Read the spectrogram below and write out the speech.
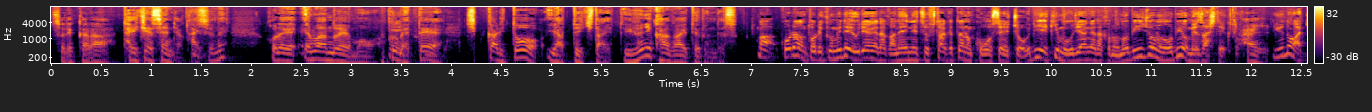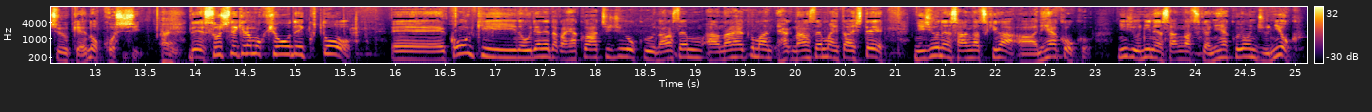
それから提携戦略ですよね。はい、これ M&A も含めてしっかりとやっていきたいというふうに考えてるんです。まあ、これらの取り組みで売上高年率2桁の高成長、利益も売上高の伸び以上の伸びを目指していくというのが中継の骨子。はい、で、数値的な目標でいくと、えー、今期の売上高180億7000、700万、7000万に対して、20年3月期が200億、22年3月期が242億。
